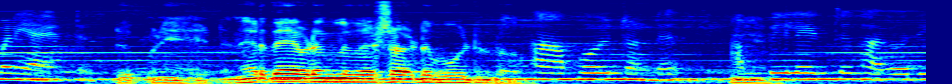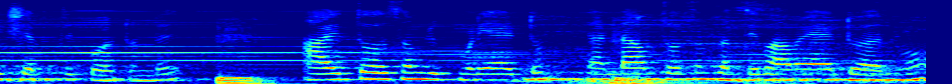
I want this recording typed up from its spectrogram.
രുക്മിണിയായിട്ട്. രുക്മിണിയായിട്ട്. നേരത്തെ എവിടെയെങ്കിലും വേഷമായിട്ട് പോയിട്ടുണ്ടോ? ആ പോയിട്ടുണ്ട്. അമ്പിയിലേക്ക് ഭഗവതി ക്ഷേത്രത്തിൽ പോയിട്ടുണ്ട്. ആദ്യത്തെ ദിവസം രുക്മിണിയായിട്ടും രണ്ടാമത്തെ ദിവസം സത്യഭാമയായിട്ടുമായിരുന്നു.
